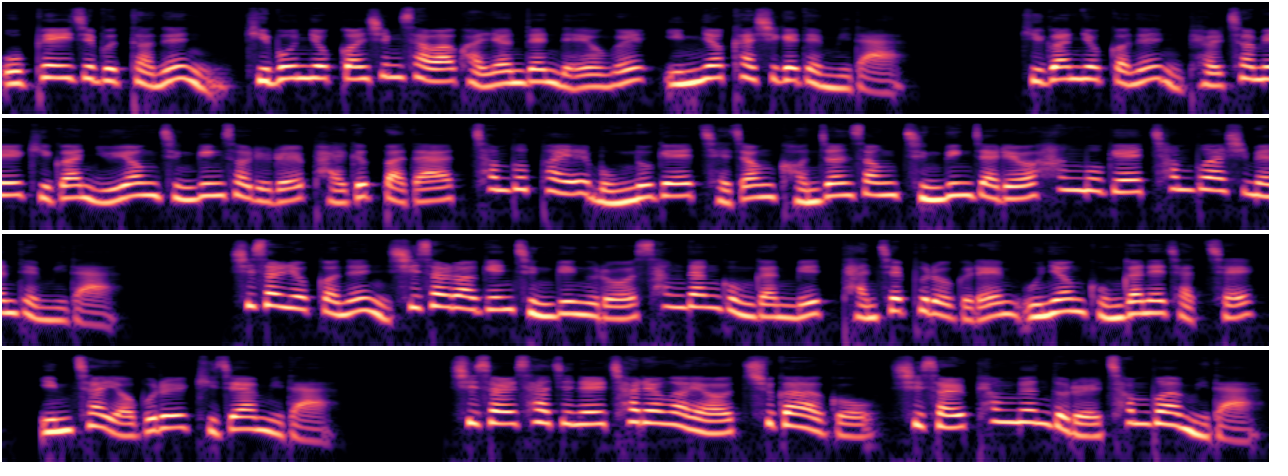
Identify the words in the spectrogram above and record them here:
5페이지부터는 기본 요건 심사와 관련된 내용을 입력하시게 됩니다. 기관 요건은 별첨일 기관 유형 증빙 서류를 발급받아 첨부 파일 목록의 재정 건전성 증빙 자료 항목에 첨부하시면 됩니다. 시설 요건은 시설 확인 증빙으로 상당 공간 및 단체 프로그램 운영 공간의 자체, 임차 여부를 기재합니다. 시설 사진을 촬영하여 추가하고 시설 평면도를 첨부합니다.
